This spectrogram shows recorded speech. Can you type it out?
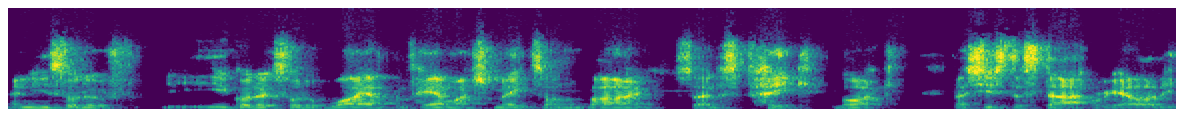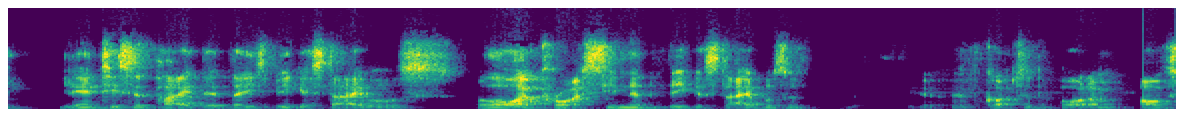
and you sort of you've got to sort of weigh up of how much meat's on the bone, so to speak. Like that's just the stark reality. You'd anticipate that these bigger stables, well, I price in that the bigger stables have, have got to the bottom of,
